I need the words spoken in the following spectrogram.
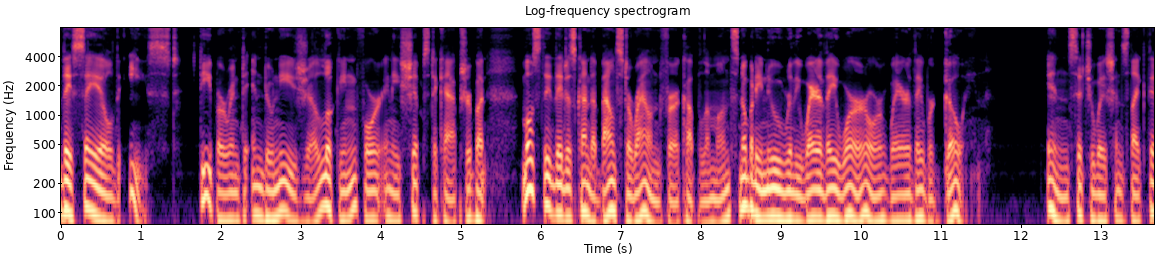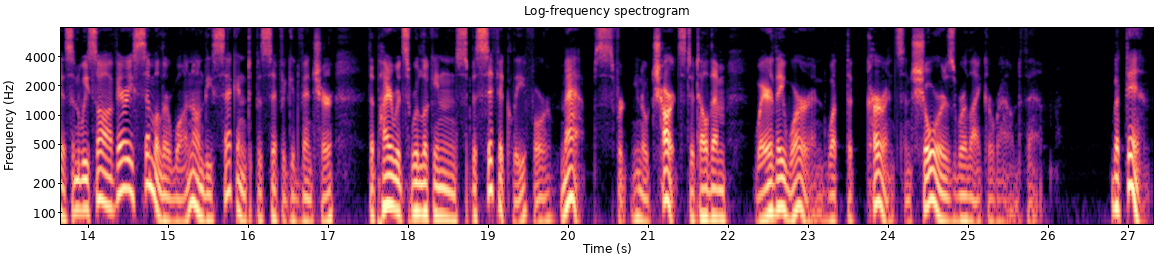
They sailed east, deeper into Indonesia, looking for any ships to capture, but mostly they just kind of bounced around for a couple of months. Nobody knew really where they were or where they were going. In situations like this, and we saw a very similar one on the second Pacific adventure, the pirates were looking specifically for maps, for, you know, charts to tell them where they were and what the currents and shores were like around them. But then,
